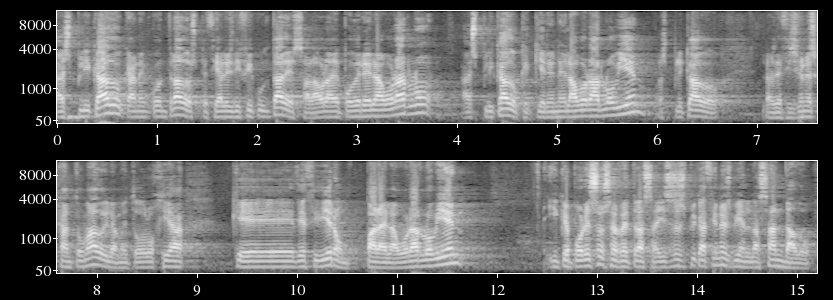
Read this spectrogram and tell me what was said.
ha explicado que han encontrado especiales dificultades a la hora de poder elaborarlo, ha explicado que quieren elaborarlo bien, ha explicado las decisiones que han tomado y la metodología que decidieron para elaborarlo bien y que por eso se retrasa. Y esas explicaciones bien las han dado,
